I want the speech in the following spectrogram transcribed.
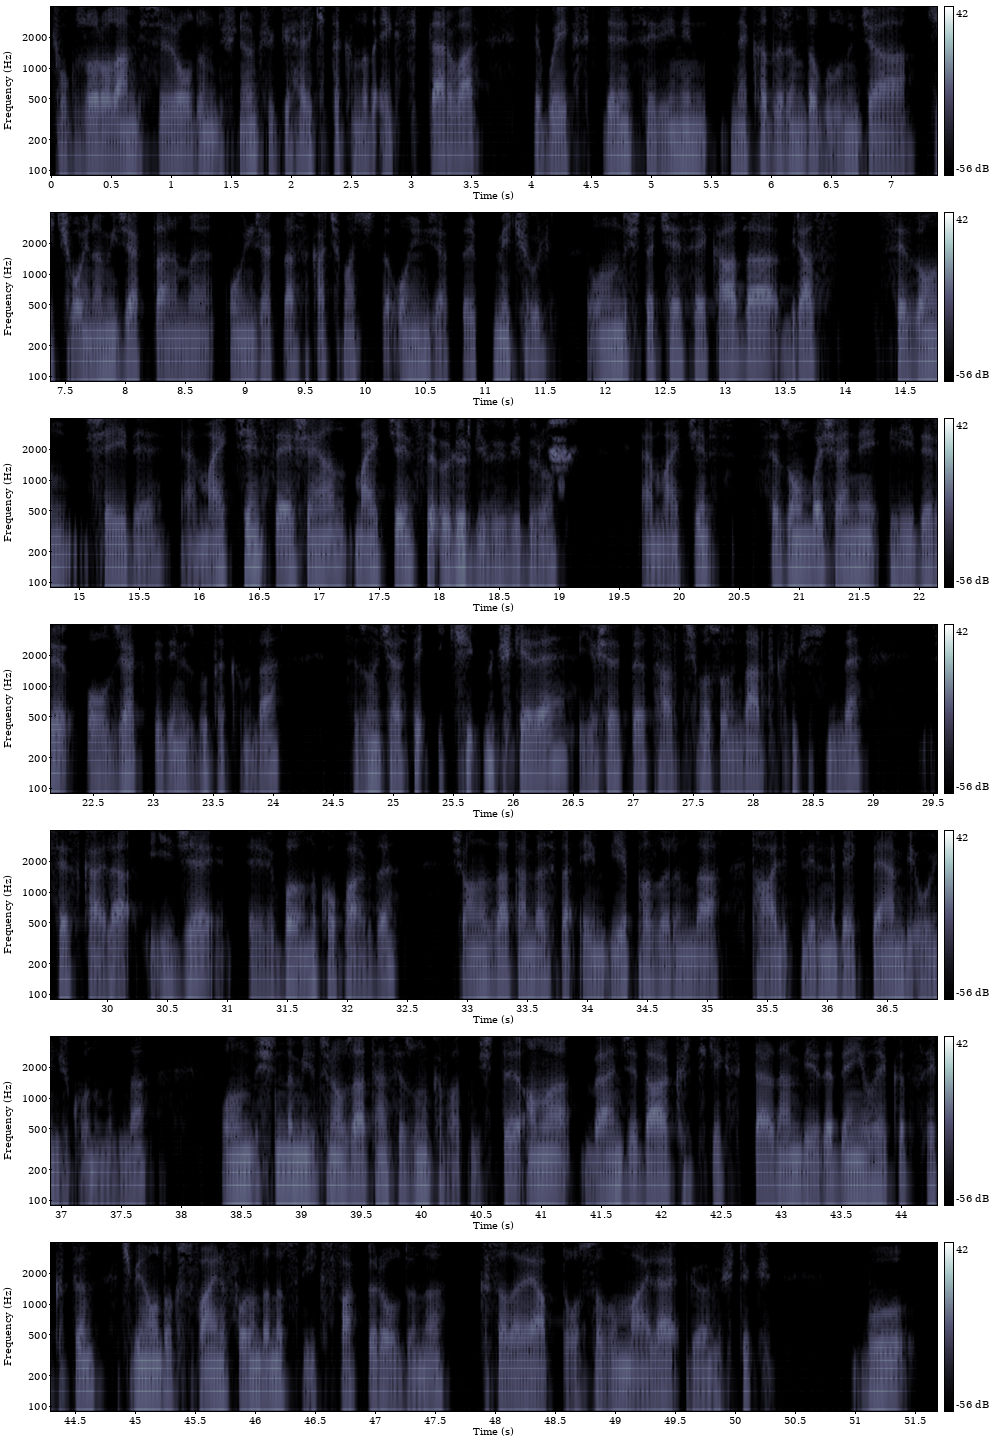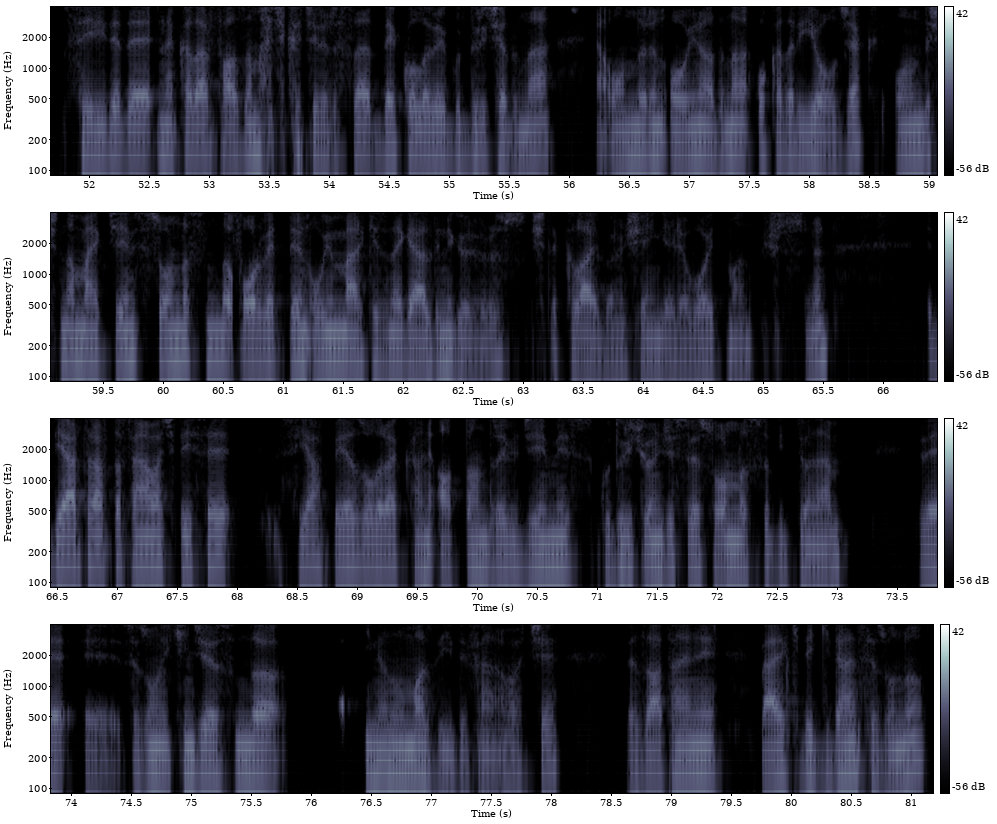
çok zor olan bir seri olduğunu düşünüyorum. Çünkü her iki takımda da eksikler var ve bu eksiklerin serinin ne kadarında bulunacağı, hiç oynamayacaklar mı, oynayacaklarsa kaç maçta oynayacakları meçhul. Onun dışında CSK'da biraz sezon şeydi. Yani Mike James'le yaşayan Mike James'le ölür gibi bir durum. Yani Mike James sezon başı hani lideri olacak dediğimiz bu takımda sezon içerisinde 2-3 kere yaşadıkları tartışma sonunda artık üçüncüsünde Seska'yla iyice e, bağını kopardı. Şu anda zaten biraz da NBA pazarında taliplerini bekleyen bir oyuncu konumunda. Onun dışında Militinov zaten sezonu kapatmıştı ama bence daha kritik eksiklerden biri de Daniel Hackett. Hackett'ın 2019 Final Four'unda nasıl bir X faktör olduğunu kısalara yaptığı o savunmayla görmüştük. Bu seride de ne kadar fazla maç kaçırırsa Dekola ve Guduric adına Yani onların oyunu adına o kadar iyi olacak. Onun dışında Mike James sonrasında forvetlerin oyun merkezine geldiğini görüyoruz. İşte Clyburn, Şengeli, Voigtman üçlüsünün. Diğer tarafta Fenerbahçe'de ise siyah beyaz olarak hani adlandırabileceğimiz Guduric öncesi ve sonrası bir dönem ve e, sezonun ikinci yarısında inanılmaz iyiydi Fenerbahçe ve zaten hani belki de giden sezonu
